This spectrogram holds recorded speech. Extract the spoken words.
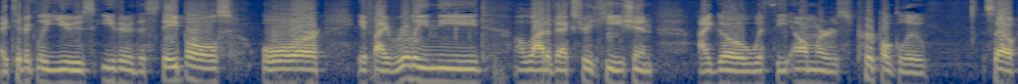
I typically use either the Staples or if I really need a lot of extra adhesion, I go with the Elmer's purple glue. So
